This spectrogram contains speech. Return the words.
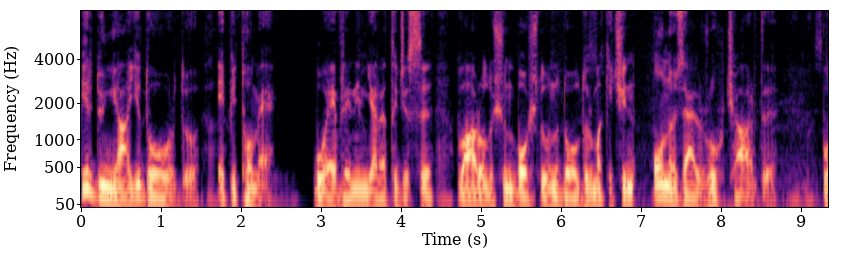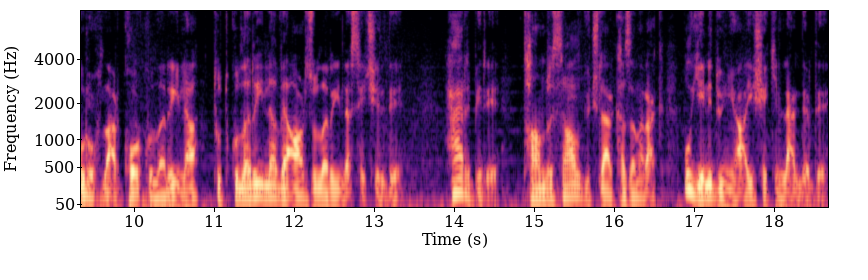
bir dünyayı doğurdu, epitome. Bu evrenin yaratıcısı, varoluşun boşluğunu doldurmak için on özel ruh çağırdı. Bu ruhlar korkularıyla, tutkularıyla ve arzularıyla seçildi. Her biri tanrısal güçler kazanarak bu yeni dünyayı şekillendirdi.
